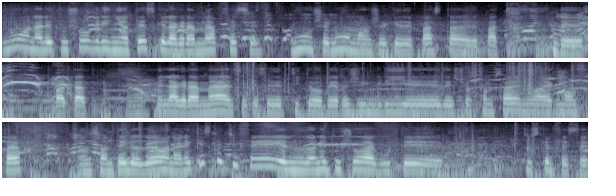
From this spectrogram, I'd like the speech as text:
Nous, on allait toujours grignoter ce que la grand-mère faisait. Nous, chez nous, on mangeait que des pastas et des pâtes, des patates. Mais la grand-mère, elle se faisait des petites aubergines grillées, des choses comme ça. Et nous, avec mon frère, on sentait l'odeur, on allait, qu'est-ce que tu fais? Et elle nous donnait toujours à goûter tout ce qu'elle faisait.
